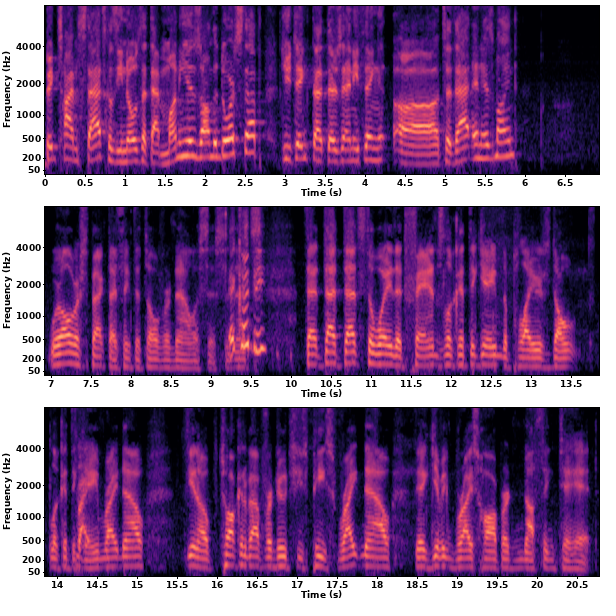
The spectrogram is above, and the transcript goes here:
big time stats because he knows that that money is on the doorstep? Do you think that there's anything uh, to that in his mind? with all respect, I think that's overanalysis. And It could be. That that that's the way that fans look at the game. The players don't look at the Right. game right now. You know, talking about Verducci's piece right now, they're giving Bryce Harper nothing to hit.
